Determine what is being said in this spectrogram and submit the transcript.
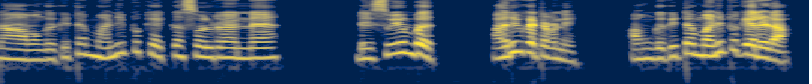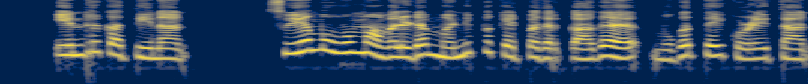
நான் அவங்க கிட்ட மன்னிப்பு கேட்க சொல்றேன்ன. டே சுயம்பு அறிவு கட்டவனே அவங்க கிட்ட மன்னிப்பு கேளுடா என்று கத்தினான். சுயம்புவும் அவளிடம் மன்னிப்பு கேட்பதற்காக முகத்தை குழைத்தான்.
